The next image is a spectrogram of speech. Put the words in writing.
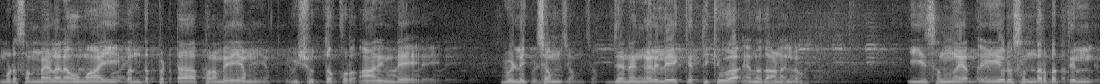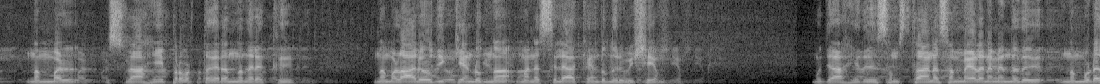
നമ്മുടെ സമ്മേളനവുമായി ബന്ധപ്പെട്ട പ്രമേയം വിശുദ്ധ ഖുർആാനിന്റെ വെളിച്ചം ജനങ്ങളിലേക്ക് എത്തിക്കുക എന്നതാണല്ലോ. ഈ ഈ ഒരു സന്ദർഭത്തിൽ നമ്മൾ ഇസ്ലാഹി പ്രവർത്തകരെന്ന നിലയ്ക്ക് നമ്മൾ ആലോചിക്കേണ്ടുന്ന മനസ്സിലാക്കേണ്ടുന്ന ഒരു വിഷയം. മുജാഹിദ് സംസ്ഥാന സമ്മേളനം എന്നത് നമ്മുടെ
